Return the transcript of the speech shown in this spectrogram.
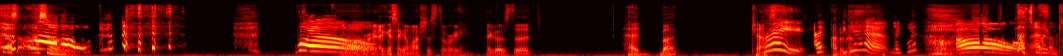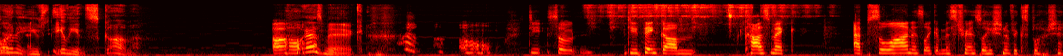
That's awesome. Whoa! Whoa! All right, I guess I can watch the story. There goes the head, butt, chest. Right. I, I don't know. Yeah. Like what? Oh, that's, my planet, used alien scum. Oh, Oh, Asmik. oh. Do you, so, do you think um, cosmic epsilon is like a mistranslation of explosion?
